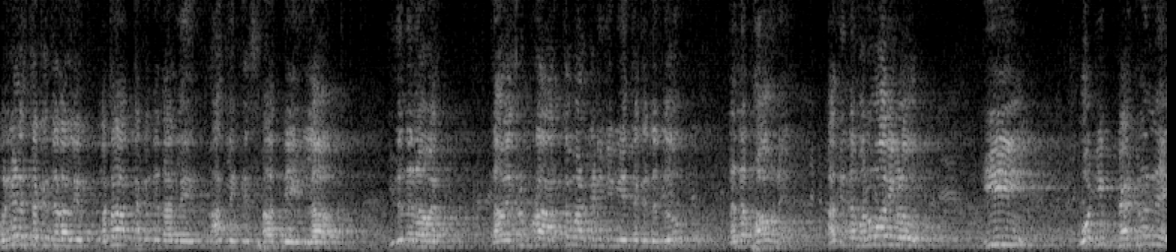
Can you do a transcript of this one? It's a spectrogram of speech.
ಪರಿಗಣಿಸ್ತಕ್ಕಂಥದ್ದಾಗ್ಲಿ, ಮತ ಹಾಕ್ತಕ್ಕಂಥದ್ದಾಗ್ಲಿ ಆಗ್ಲಿಕ್ಕೆ ಸಾಧ್ಯ ಇಲ್ಲ. ಇದನ್ನ ನಾವು ನಾವೆಲ್ಲರೂ ಕೂಡ ಅರ್ಥ ಮಾಡ್ಕೊಂಡಿದ್ದೀವಿ ಅಂತಕ್ಕಂಥದ್ದು ನನ್ನ ಭಾವನೆ. ಅದರಿಂದ ಮನುವಾದಿಗಳು ಈ ವೋಟಿಂಗ್ ಪ್ಯಾಟರ್ನ್ನೇ,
